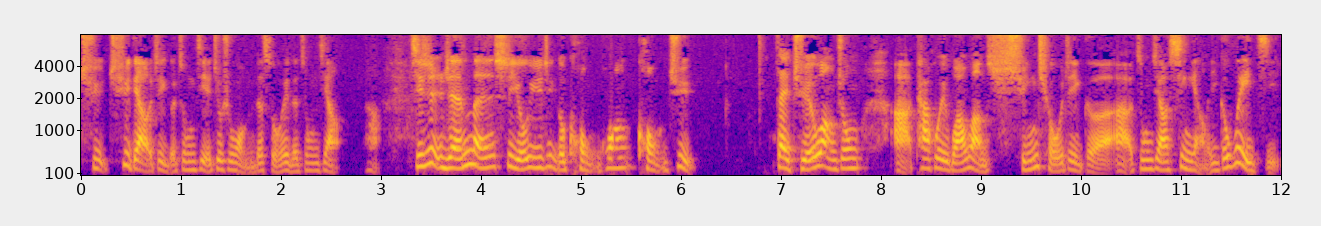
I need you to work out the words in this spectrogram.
去去掉这个中介，就是我们的所谓的宗教。啊，其实人们是由于这个恐慌、恐惧，在绝望中啊，他会往往寻求这个啊宗教信仰的一个慰藉。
